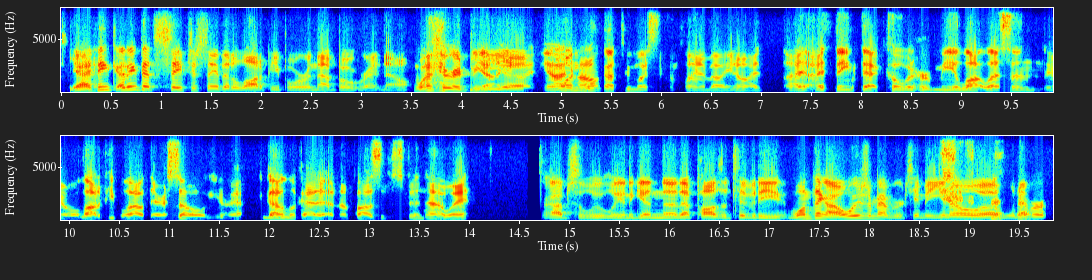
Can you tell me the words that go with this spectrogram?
Yeah, I think I think that's safe to say that a lot of people are in that boat right now. Whether it be, yeah, uh, yeah I, I, don't got too much to complain about. You know, I, I I think that COVID hurt me a lot less than you know a lot of people out there. So you know, got to look at it in a positive spin that way. Absolutely, and again, uh, that positivity. One thing I always remember, Timmy. You know, uh, whenever,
